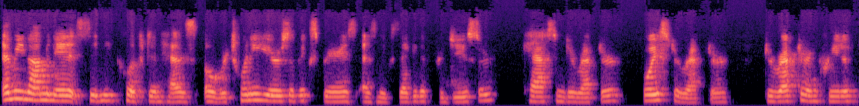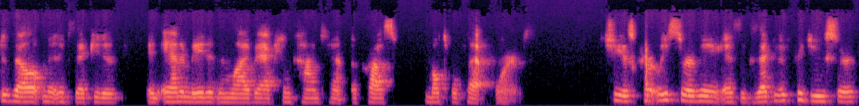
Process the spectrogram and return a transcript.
Emmy nominated Sydney Clifton has over 20 years of experience as an executive producer, casting director, voice director, director and creative development executive in animated and live action content across multiple platforms. She is currently serving as executive producer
